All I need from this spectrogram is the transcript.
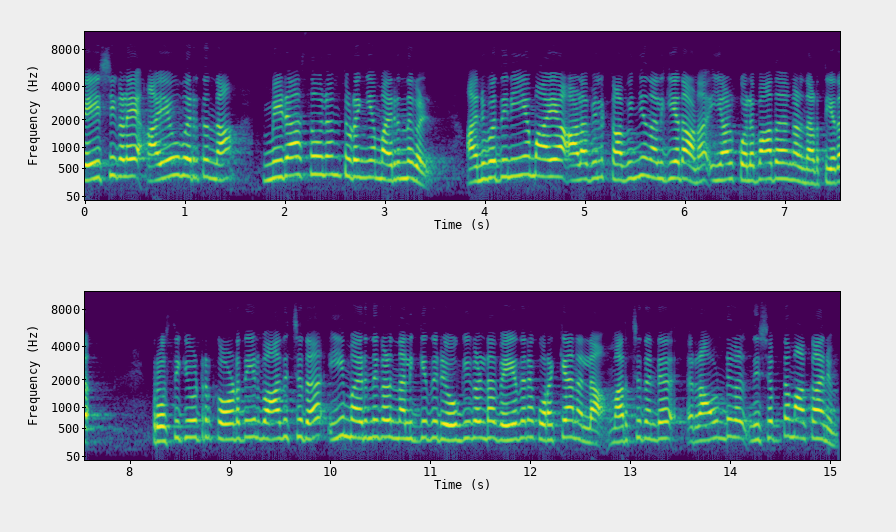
പേശികളെ അയവ് വരുത്തുന്ന മിഡാസോലം തുടങ്ങിയ മരുന്നുകൾ അനുവദനീയമായ അളവിൽ കവിഞ്ഞു നൽകിയതാണ് ഇയാൾ കൊലപാതകങ്ങൾ നടത്തിയത്. പ്രോസിക്യൂട്ടർ കോടതിയിൽ വാദിച്ചത് ഈ മരുന്നുകൾ നൽകിയത് രോഗികളുടെ വേദന കുറയ്ക്കാനല്ല മറിച്ച് തന്റെ റൗണ്ടുകൾ നിശബ്ദമാക്കാനും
